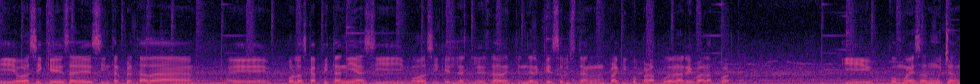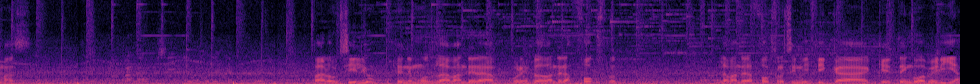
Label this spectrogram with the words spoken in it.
Y ahora sí que esa es interpretada eh, por las capitanías y ahora sí que les, les da a entender que solicitan un práctico para poder arribar a puerto. Y como esas, muchas más. Para auxilio, por ejemplo. Para auxilio tenemos la bandera, por ejemplo, la bandera Foxtrot. La bandera Foxtrot significa que tengo avería,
